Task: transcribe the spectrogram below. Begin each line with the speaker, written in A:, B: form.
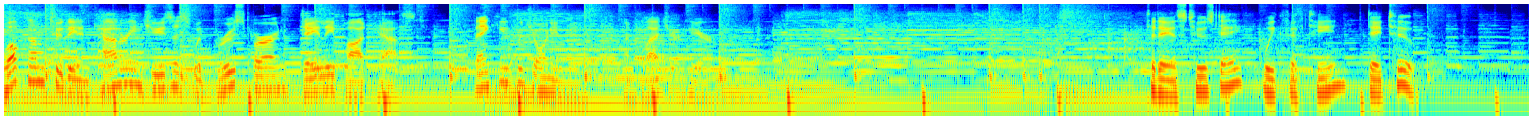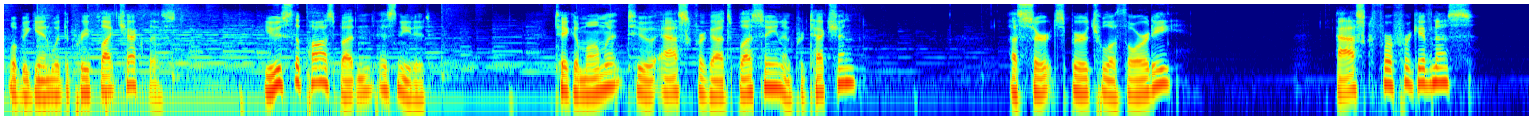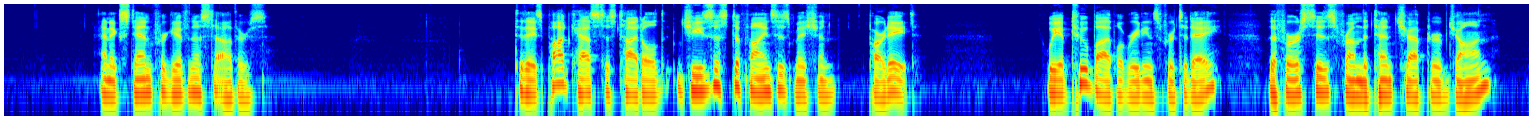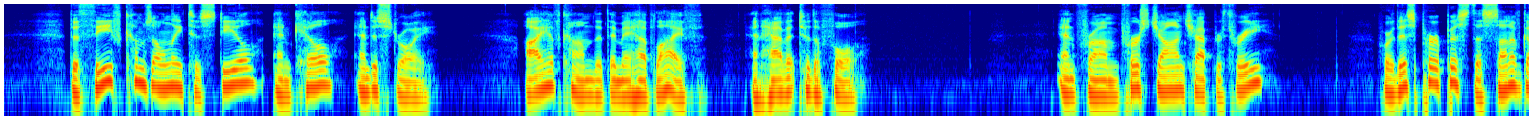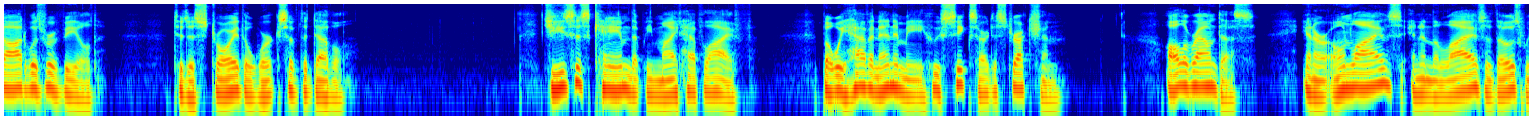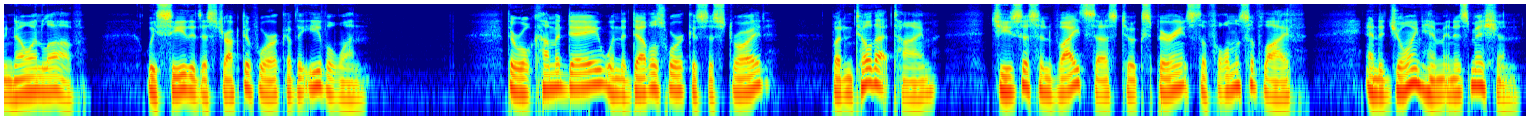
A: Welcome to the Encountering Jesus with Bruce Byrne daily podcast. Thank you for joining me. I'm glad you're here. Today is Tuesday, week 15, day 2. We'll begin with the pre flight checklist. Use the pause button as needed. Take a moment to ask for God's blessing and protection. Assert spiritual authority. Ask for forgiveness. And extend forgiveness to others. Today's podcast is titled Jesus Defines His Mission, Part 8. We have two Bible readings for today. The first is from the 10th chapter of John. The thief comes only to steal and kill and destroy. I have come that they may have life and have it to the full. And from 1 John chapter 3, for this purpose the Son of God was revealed, to destroy the works of the devil. Jesus came that we might have life but we have an enemy who seeks our destruction. All around us, in our own lives and in the lives of those we know and love, we see the destructive work of the evil one. There will come a day when the devil's work is destroyed, but until that time, Jesus invites us to experience the fullness of life and to join him in his mission,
